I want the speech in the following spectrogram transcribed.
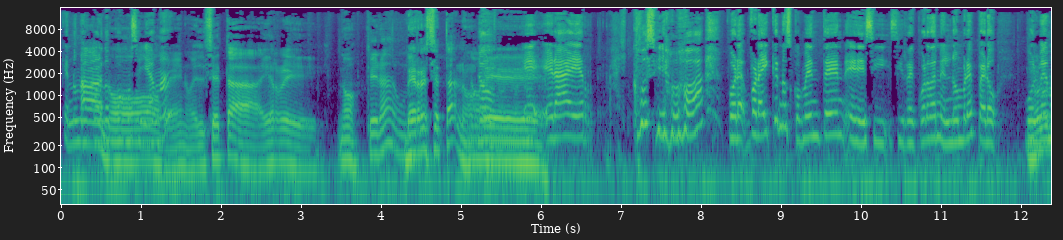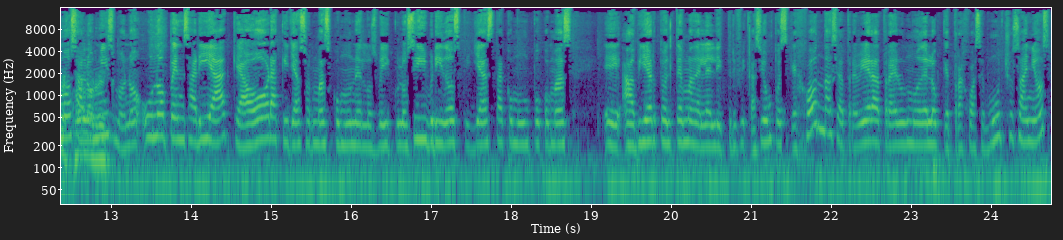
que no me Ah, acuerdo cómo se llama. Bueno, el ZR... No, ¿qué era? Un- BRZ, no. No, eh, eh, era er, ay, ¿cómo se llamaba? Por, por ahí que nos comenten eh, si, si recuerdan el nombre, pero volvemos a recuerdo, lo Rick. mismo, ¿no? Uno pensaría que ahora que ya son más comunes los vehículos híbridos, que ya está como un poco más eh, abierto el tema de la electrificación, pues que Honda se atreviera a traer un modelo que trajo hace muchos años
